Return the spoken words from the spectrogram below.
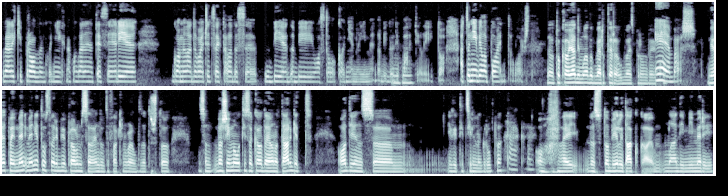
veliki problem kod njih. Nakon gledanja te serije, gomila devojčica je htjela da se ubije da bi ostalo kao njeno ime, da bi ljudi Mhm. patili i to. A to nije bila poenta uopšte. Da, to kao jadi mladog Wertera u 21. veku. E, baš. Ja, pa i meni, meni je to u stvari bio problem sa End of the Fucking World, zato što sam baš imao utisak kao da je ono target audience um, ili ti ciljna grupa, Tako. je. ovaj, da su to bili tako kao mladi mimeri,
